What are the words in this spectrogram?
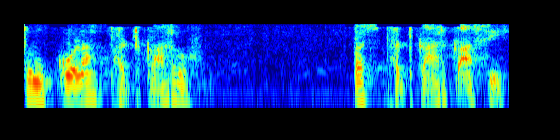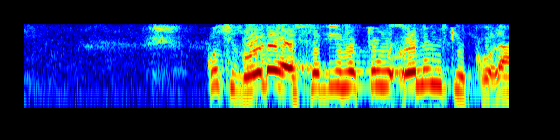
तुम कोड़ा फटकारो। बस फटकार काफ़ी। कुछ घोड़े ऐसे भी होते हैं आनंद की कोड़ा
